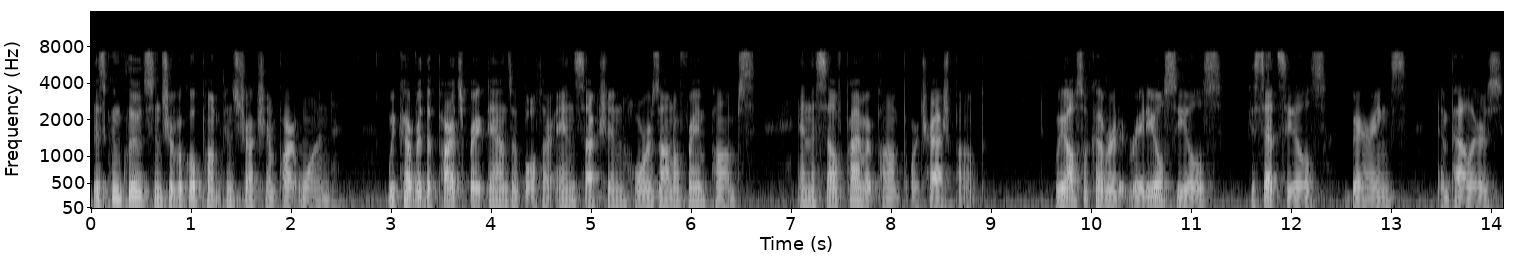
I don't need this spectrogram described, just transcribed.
This concludes centrifugal pump construction part 1. We covered the parts breakdowns of both our end suction horizontal frame pumps and the self-primer pump or trash pump. We also covered radial seals, cassette seals, bearings, impellers,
